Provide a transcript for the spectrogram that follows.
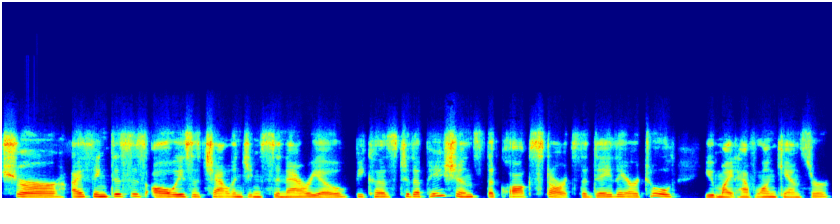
Sure. I think this is always a challenging scenario because to the patients, the clock starts the day they are told you might have lung cancer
